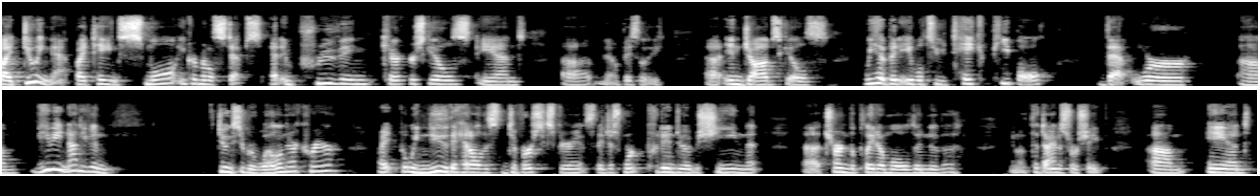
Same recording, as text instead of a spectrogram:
by doing that, by taking small incremental steps at improving character skills and uh, you know basically uh, in job skills, we have been able to take people that were um, maybe not even doing super well in their career, right? But we knew they had all this diverse experience. They just weren't put into a machine that uh, turned the Play-Doh mold into the you know the dinosaur shape. Um, and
